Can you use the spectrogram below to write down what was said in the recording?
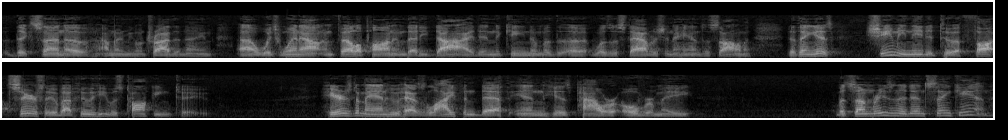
the son of, I'm not even going to try the name, uh, which went out and fell upon him that he died, and the kingdom of the, uh, was established in the hands of Solomon. The thing is, Shimei needed to have thought seriously about who he was talking to. Here's the man who has life and death in his power over me, but some reason it didn't sink in.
